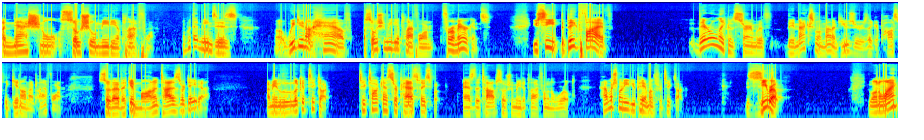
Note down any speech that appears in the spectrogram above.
a national social media platform. And what that means is uh, we do not have a social media platform for Americans. You see, the big five, they're only concerned with the maximum amount of users they could possibly get on their platform so that they can monetize their data. I mean, look at TikTok. TikTok has surpassed Facebook as the top social media platform in the world. How much money do you pay a month for TikTok? Zero. You want to know why?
